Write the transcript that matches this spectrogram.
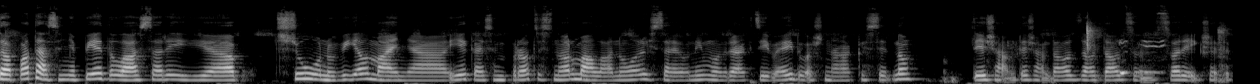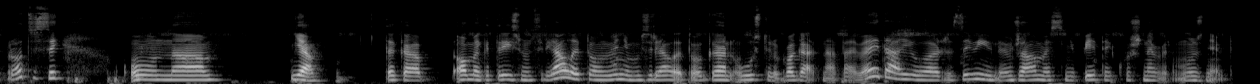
tāpatās viņa piedalās arī uh, šūnu vielmaiņā, iekaisuma procesa normālā norisē un imunreakciju veidošanā, kas ir, nu, tiešām, tiešām daudz, daudz, daudz un svarīgi šie procesi. Un, uh, jā, tā kā omega 3 mums ir jālieto, un viņa mums ir jālieto gan uzturu bagātinātāju veidā, jo ar zivīm, diemžēl, mēs viņu pietiekoši nevaram uzņemt.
